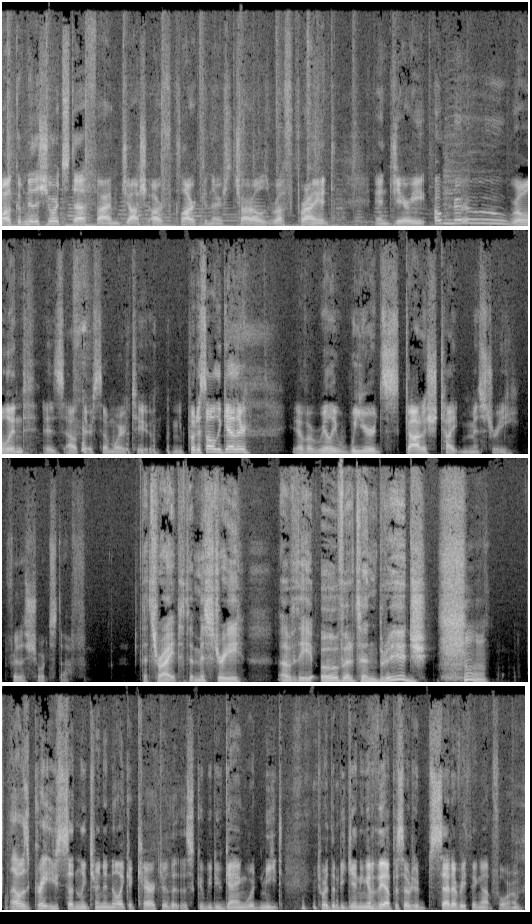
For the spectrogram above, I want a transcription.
and welcome to the short stuff. I'm Josh Arf Clark, and there's Charles Ruff Bryant, and Jerry. Oh no, Roland is out there somewhere too. And you put us all together, you have a really weird Scottish type mystery for the short stuff. That's right, the mystery of the Overtoun Bridge. Hmm. That was great. You suddenly turned into like a character that the Scooby Doo gang would meet toward the beginning of the episode who'd set everything up for them.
